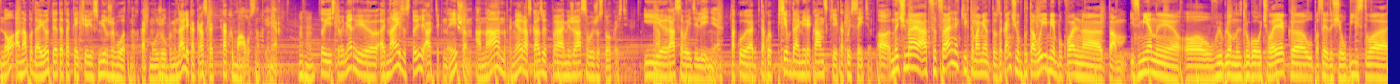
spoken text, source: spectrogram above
но она подает это, так сказать, через мир животных, как мы уже упоминали, как раз как, как Маус, например. Uh-huh. То есть, например, одна из историй Arctic Nation, она, например, рассказывает про межрасовую жестокость. И Да. расовое деление. Такой, такой псевдоамериканский такой сеттинг. А, Начиная от социальных каких-то моментов, заканчивая бытовыми, буквально там измены, влюбленность другого человека, последующее убийство,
